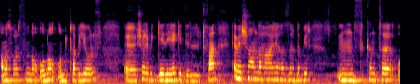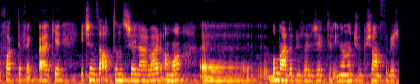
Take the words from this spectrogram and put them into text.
ama sonrasında onu unutabiliyoruz. Ee, şöyle bir geriye gidin lütfen. Evet şu anda hali hazırda bir sıkıntı, ufak tefek belki içinize attığınız şeyler var ama eee, bunlar da düzelecektir inanın çünkü şanslı bir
